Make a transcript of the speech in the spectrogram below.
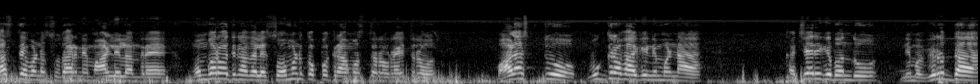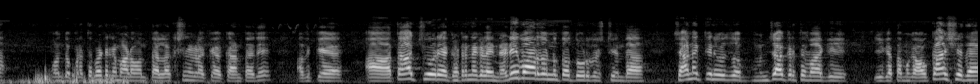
ರಸ್ತೆವನ್ನು ಸುಧಾರಣೆ ಮಾಡಲಿಲ್ಲ ಅಂದ್ರೆ ಮುಂಬರುವ ದಿನದಲ್ಲಿ ಸೋಮಣಕೊಪ್ಪ ಗ್ರಾಮಸ್ಥರು ರೈತರು ಬಹಳಷ್ಟು ಉಗ್ರವಾಗಿ ನಿಮ್ಮನ್ನ ಕಚೇರಿಗೆ ಬಂದು ನಿಮ್ಮ ವಿರುದ್ಧ ಒಂದು ಪ್ರತಿಭಟನೆ ಮಾಡುವಂಥ ಲಕ್ಷಣಗಳ ಕಾಣ್ತಾ ಇದೆ. ಅದಕ್ಕೆ ಆ ಅತಾಚೂರ್ಯ ಘಟನೆಗಳೇ ನಡೀಬಾರದು ಅನ್ನುವಂಥ ದೂರದೃಷ್ಟಿಯಿಂದ ಚಾಣಕ್ಯ ನ್ಯೂಸ್ ಮುಂಜಾಗ್ರತವಾಗಿ ಈಗ ತಮಗೆ ಅವಕಾಶ ಇದೆ.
